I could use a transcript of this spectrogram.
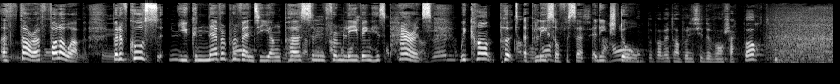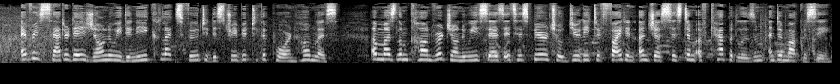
a thorough follow up. But of course, you can never prevent a young person from leaving his parents. We can't put a police officer at each door. Every Saturday, Jean Louis Denis collects food to distribute to the poor and homeless. A Muslim convert, Jean Louis says it's his spiritual duty to fight an unjust system of capitalism and democracy.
